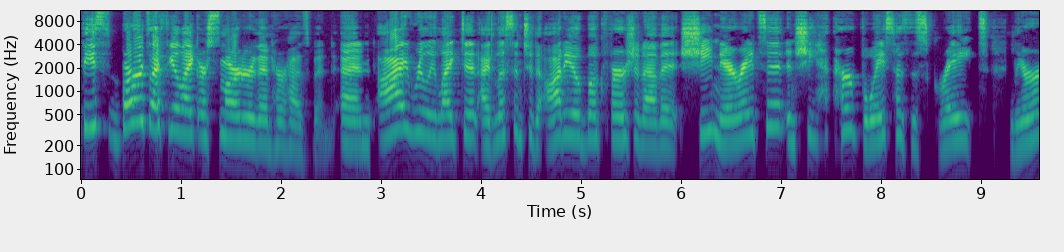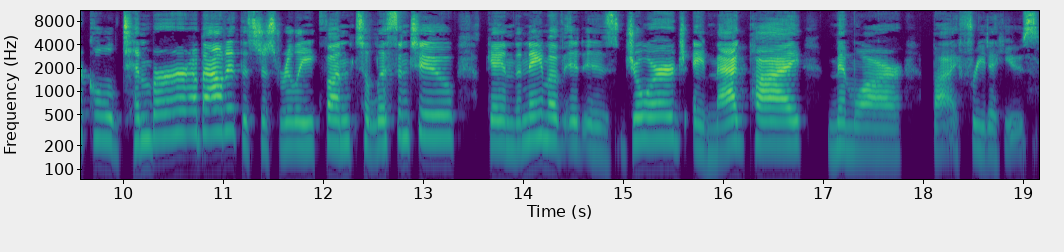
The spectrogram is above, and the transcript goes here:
These birds, I feel like, are smarter than her husband. And I really liked it. I listened to the audiobook version of it. She narrates it and she, her voice has this great lyrical timbre about it that's just really fun to listen to. Again, the name of it is George, a magpie memoir by Frida Hughes.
